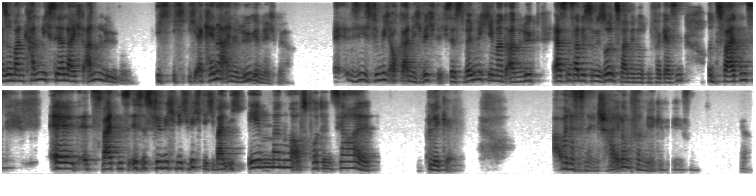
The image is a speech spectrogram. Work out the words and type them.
Also man kann mich sehr leicht anlügen. Ich, ich, ich erkenne eine Lüge nicht mehr. Äh, sie ist für mich auch gar nicht wichtig. Selbst wenn mich jemand anlügt, erstens habe ich sowieso in zwei Minuten vergessen und zweitens, äh, zweitens ist es für mich nicht wichtig, weil ich immer nur aufs Potenzial blicke. Aber das ist eine Entscheidung von mir gewesen. Ja.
